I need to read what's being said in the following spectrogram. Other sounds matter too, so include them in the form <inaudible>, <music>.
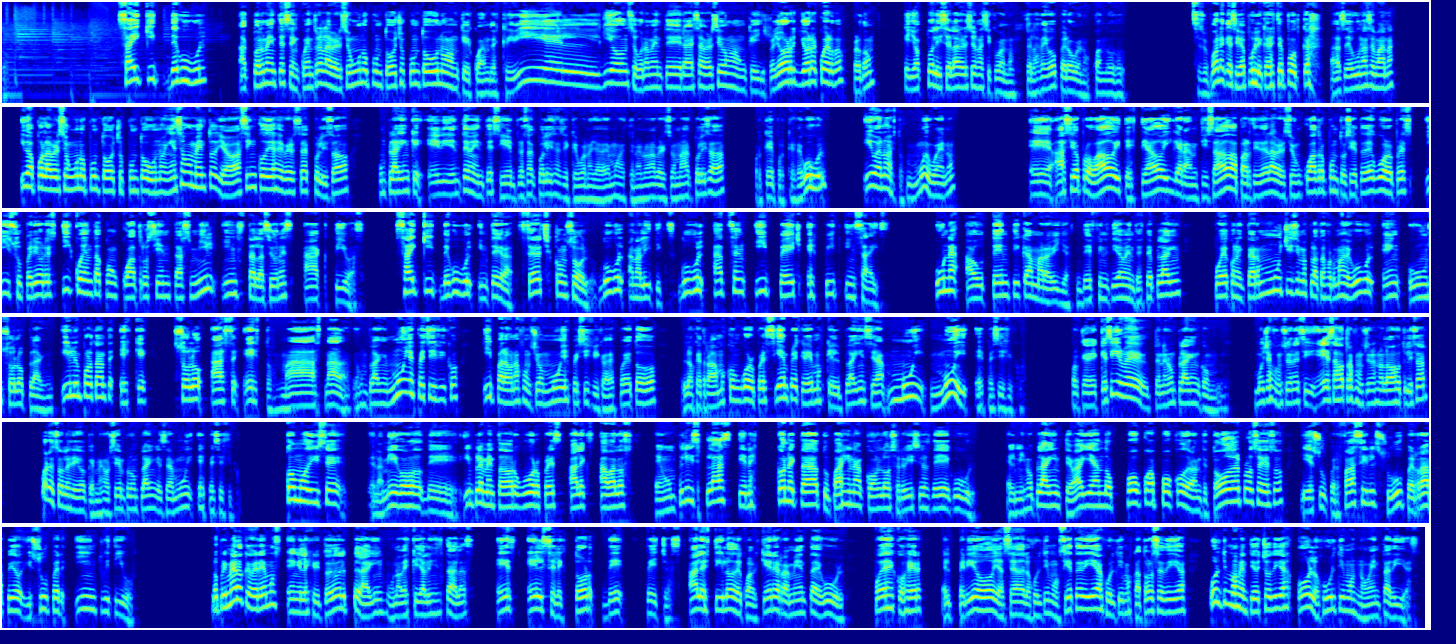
SiteKit de Google Actualmente se encuentra en la versión 1.8.1, aunque cuando escribí el guion seguramente era esa versión, aunque yo, recuerdo, perdón, que yo actualicé la versión, así que bueno, se las debo, pero bueno, cuando se supone que se iba a publicar este podcast <laughs> hace una semana, iba por la versión 1.8.1. En ese momento llevaba 5 días de haberse actualizado un plugin que evidentemente siempre se actualiza, así que bueno, ya debemos de tener una versión más actualizada. ¿Por qué? Porque es de Google. Y bueno, esto es muy bueno. Eh, ha sido probado y testeado y garantizado a partir de la versión 4.7 de WordPress y superiores y cuenta con 400.000 instalaciones activas. SiteKit de Google integra Search Console, Google Analytics, Google AdSense y Page Speed Insights. Una auténtica maravilla. Definitivamente este plugin puede conectar muchísimas plataformas de Google en un solo plugin. Y lo importante es que solo hace esto, más nada. Es un plugin muy específico y para una función muy específica. Después de todo, los que trabajamos con WordPress siempre queremos que el plugin sea muy, muy específico. Porque ¿de qué sirve tener un plugin con muchas funciones si esas otras funciones no las vas a utilizar? Por eso les digo que es mejor siempre un plugin que sea muy específico. Como dice el amigo de implementador WordPress, Alex Ábalos, en un Please Plus tienes conectada tu página con los servicios de Google. El mismo plugin te va guiando poco a poco durante todo el proceso y es súper fácil, súper rápido y súper intuitivo. Lo primero que veremos en el escritorio del plugin, una vez que ya lo instalas, es el selector de fechas, al estilo de cualquier herramienta de Google. Puedes escoger el periodo, ya sea de los últimos 7 días, últimos 14 días, últimos 28 días o los últimos 90 días.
